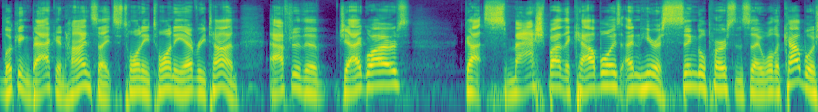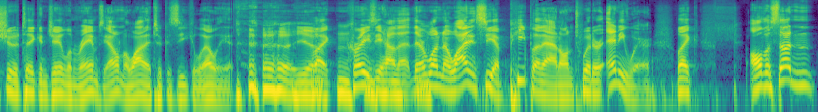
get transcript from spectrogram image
looking back in hindsight, it's 2020 every time. After the Jaguars got smashed by the Cowboys, I didn't hear a single person say, "Well, the Cowboys should have taken Jalen Ramsey." I don't know why they took Ezekiel Elliott. yeah. Like crazy how that there wasn't. No, I didn't see a peep of that on Twitter anywhere. Like all of a sudden.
